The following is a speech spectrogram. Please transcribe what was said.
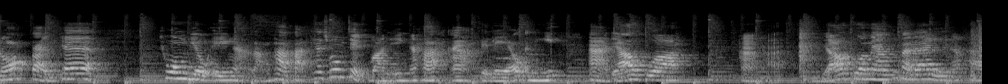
เนาะใส่แค่ช่วงเดียวเองอะหลังผ่าตัดแค่ช่วง 7 วันเองนะคะอะเสร็จแล้วอันนี้อะเดี๋ยวเอาตัวอะค่ะเดี๋ยวเอาตัวแมวขึ้นมาได้เลยนะคะ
